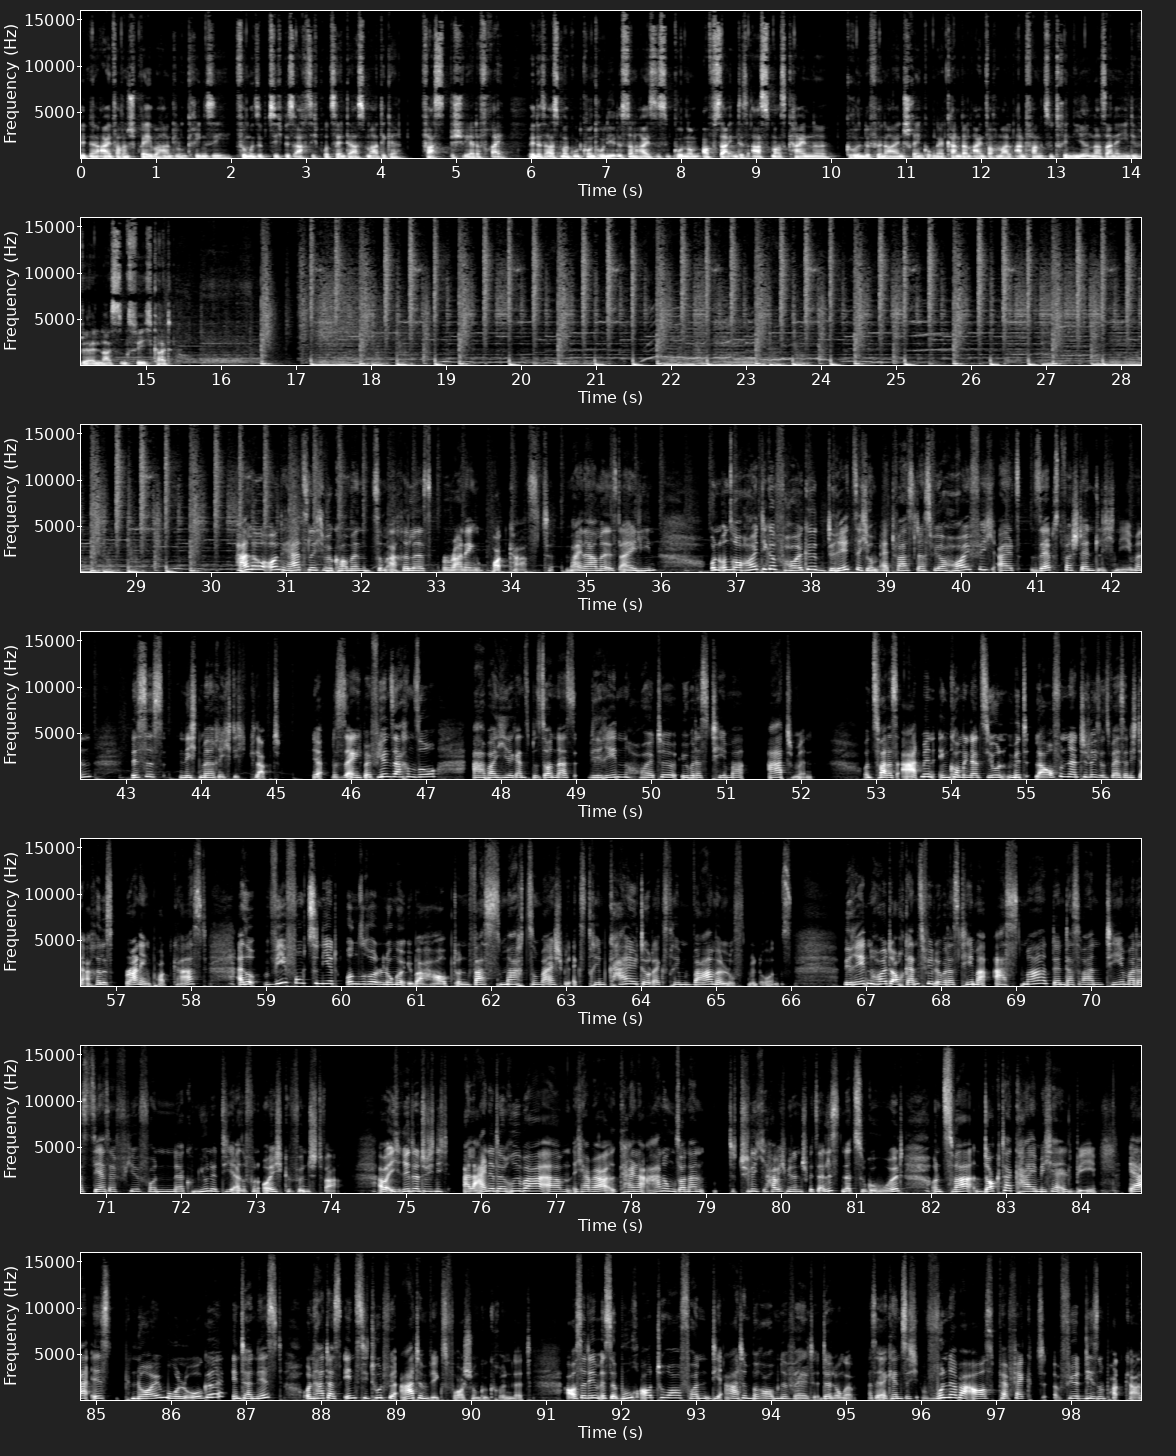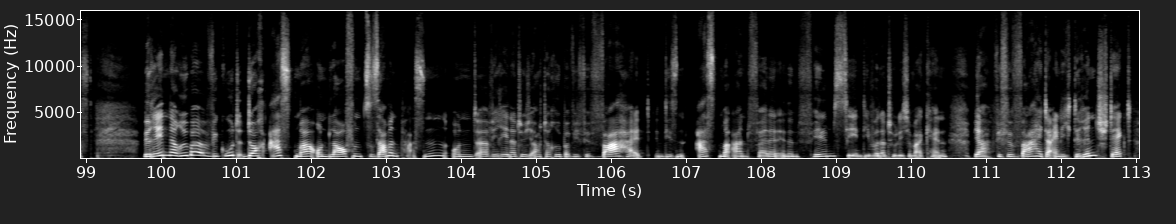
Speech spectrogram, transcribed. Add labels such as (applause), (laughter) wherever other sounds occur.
Mit einer einfachen Spraybehandlung kriegen Sie 75 bis 80 Prozent der Asthmatiker fast beschwerdefrei. Wenn das Asthma gut kontrolliert ist, dann heißt es im Grunde genommen auf Seiten des Asthmas keine Gründe für eine Einschränkung. Er kann dann einfach mal anfangen zu trainieren nach seiner individuellen Leistungsfähigkeit. Hallo und herzlich willkommen zum Achilles Running Podcast. Mein Name ist Eileen und unsere heutige Folge dreht sich um etwas, das wir häufig als selbstverständlich nehmen, bis es nicht mehr richtig klappt. Ja, das ist eigentlich bei vielen Sachen so, aber hier ganz besonders, wir reden heute über das Thema Atmen. Und zwar das Atmen in Kombination mit Laufen natürlich, sonst wäre es ja nicht der Achilles Running Podcast. Also wie funktioniert unsere Lunge überhaupt und was macht zum Beispiel extrem kalte oder extrem warme Luft mit uns? Wir reden heute auch ganz viel über das Thema Asthma, denn das war ein Thema, das sehr, sehr viel von der Community, also von euch gewünscht war. Aber ich rede natürlich nicht alleine darüber. Ähm, ich habe ja keine Ahnung, sondern natürlich habe ich mir einen Spezialisten dazu geholt. Und zwar Dr. Kai Michael B. Er ist Pneumologe, Internist und hat das Institut für Atemwegsforschung gegründet. Außerdem ist er Buchautor von Die atemberaubende Welt der Lunge. Also er kennt sich wunderbar aus, perfekt für diesen Podcast. Wir reden darüber, wie gut doch Asthma und Laufen zusammenpassen. Und äh, wir reden natürlich auch darüber, wie viel Wahrheit in diesen Asthmaanfällen in den Filmszenen, die wir natürlich immer kennen, ja, wie viel Wahrheit da eigentlich drin steckt.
